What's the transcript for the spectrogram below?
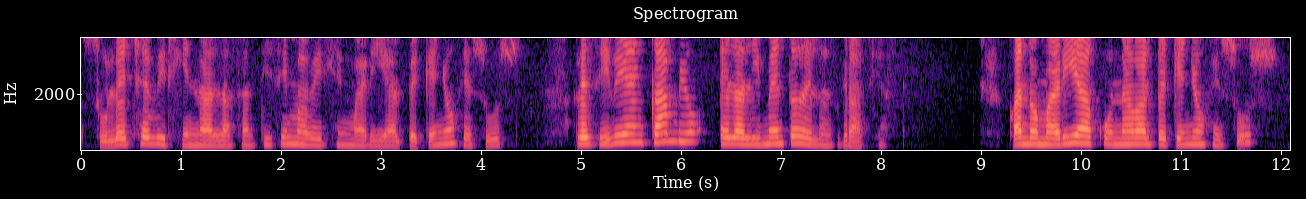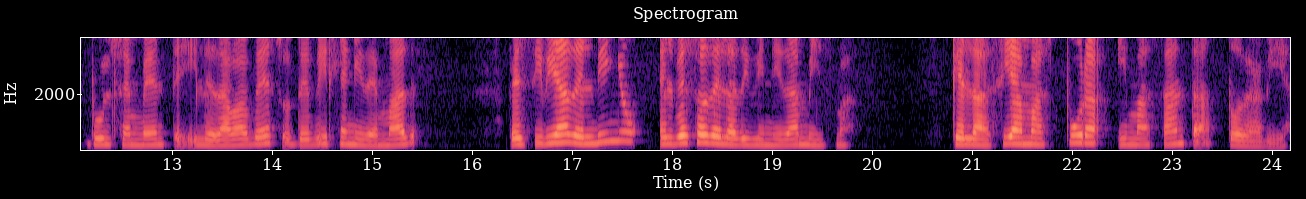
su leche virginal, la Santísima Virgen María, al pequeño Jesús, recibía en cambio el alimento de las gracias. Cuando María acunaba al pequeño Jesús dulcemente y le daba besos de Virgen y de Madre, recibía del niño el beso de la divinidad misma, que la hacía más pura y más santa todavía.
